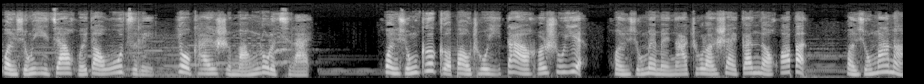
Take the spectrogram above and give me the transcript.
浣熊一家回到屋子里，又开始忙碌了起来。浣熊哥哥抱出一大盒树叶，浣熊妹妹拿出了晒干的花瓣，浣熊妈妈。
